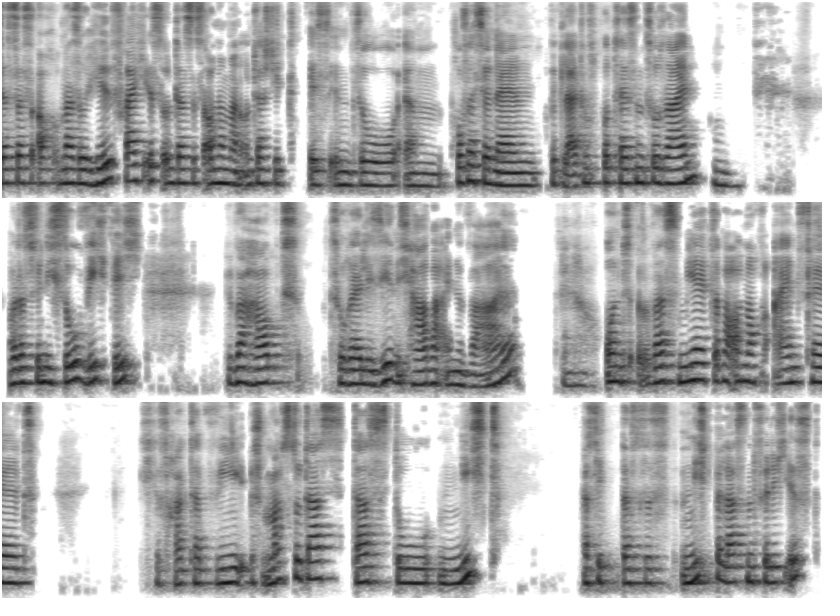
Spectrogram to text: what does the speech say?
dass das auch immer so hilfreich ist und dass es auch nochmal ein Unterschied ist, in so ähm, professionellen Begleitungsprozessen zu sein. Mhm. Aber das finde ich so wichtig, überhaupt zu realisieren, ich habe eine Wahl. Genau. Und was mir jetzt aber auch noch einfällt, ich gefragt habe, wie machst du das, dass du nicht dass, ich, dass es nicht belastend für dich ist,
